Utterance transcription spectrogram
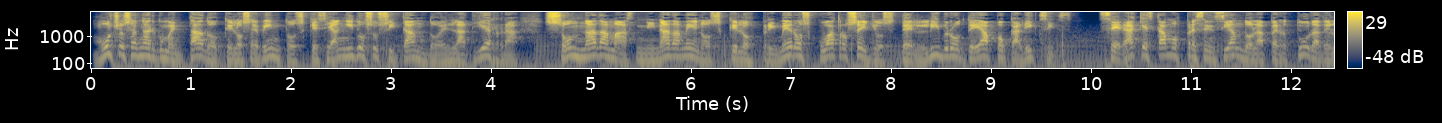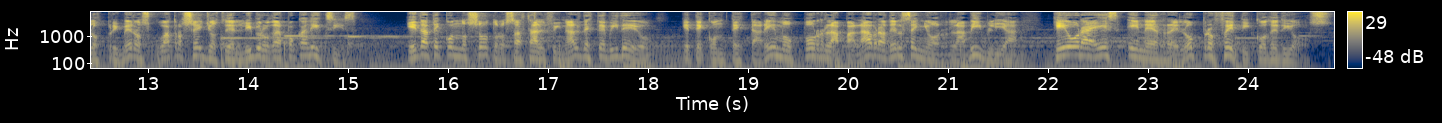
Muchos han argumentado que los eventos que se han ido suscitando en la Tierra son nada más ni nada menos que los primeros cuatro sellos del libro de Apocalipsis. ¿Será que estamos presenciando la apertura de los primeros cuatro sellos del libro de Apocalipsis? Quédate con nosotros hasta el final de este video que te contestaremos por la palabra del Señor, la Biblia, qué hora es en el reloj profético de Dios.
